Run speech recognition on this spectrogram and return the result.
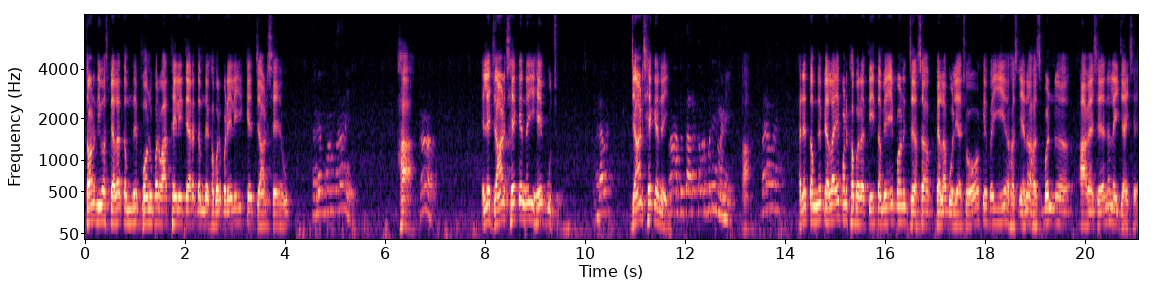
ત્રણ દિવસ પહેલાં તમને ફોન ઉપર વાત થયેલી ત્યારે તમને ખબર પડેલી કે જાણ છે એવું? તમે ફોન કરો ને. હા. એટલે જાણ છે કે નહીં હે પૂછું. બરાબર? જાણ છે કે નહીં? હા તો તારે ખબર પડી ને મને. હા. બરાબર. અને તમને પહેલાં એ પણ ખબર હતી તમે એ પણ પહેલાં બોલ્યા છો કે ભાઈ એ એના હસબન્ડ આવે છે અને લઈ જાય છે.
